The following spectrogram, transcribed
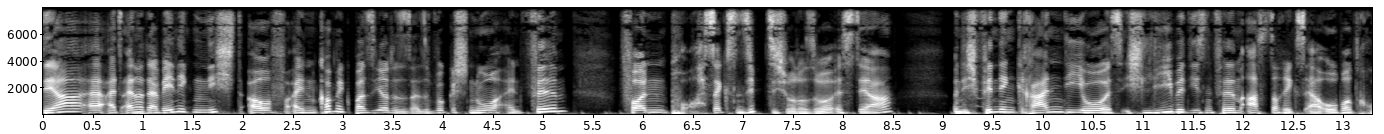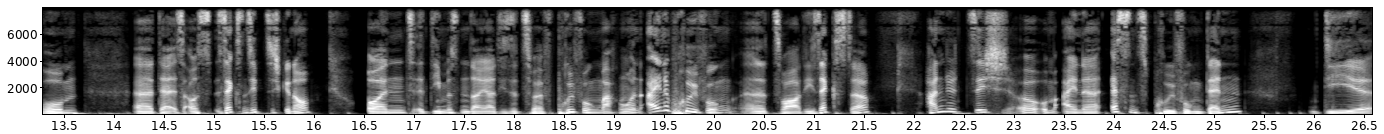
der äh, als einer der wenigen nicht auf einen Comic basiert. Das ist also wirklich nur ein Film von boah, 76 oder so ist der. Und ich finde ihn grandios. Ich liebe diesen Film Asterix erobert Rom. Äh, der ist aus 76 genau. Und die müssen da ja diese zwölf Prüfungen machen. Und eine Prüfung, äh, zwar die sechste, handelt sich äh, um eine Essensprüfung, denn die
